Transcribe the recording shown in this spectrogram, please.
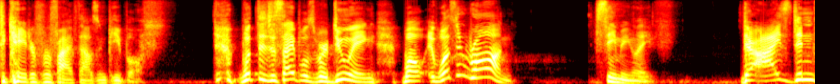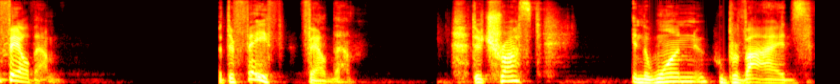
to cater for 5,000 people. What the disciples were doing, well, it wasn't wrong, seemingly. Their eyes didn't fail them, but their faith failed them. Their trust in the one who provides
